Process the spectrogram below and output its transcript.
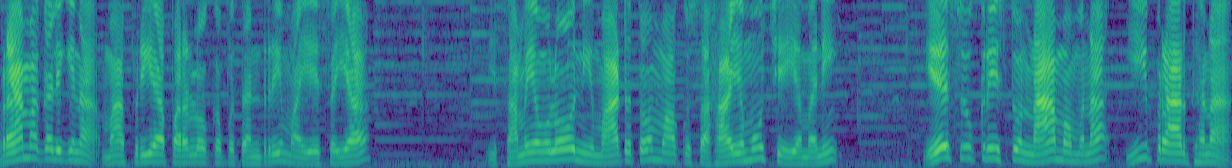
ప్రేమ కలిగిన మా ప్రియ పరలోకపు తండ్రి మా యేసయ్య ఈ సమయంలో నీ మాటతో మాకు సహాయము చేయమని యేసుక్రీస్తు నామమున ఈ ప్రార్థన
